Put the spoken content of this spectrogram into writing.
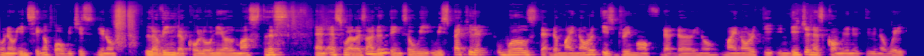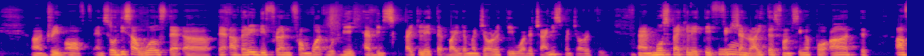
you know in Singapore, which is you know loving the colonial masters and as well as mm-hmm. other things. So we we speculate worlds that the minorities dream of, that the you know minority indigenous community in a way uh, dream of, and so these are worlds that uh, that are very different from what would be have been speculated by the majority or the Chinese majority. And most speculative fiction yeah. writers from Singapore are the are,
